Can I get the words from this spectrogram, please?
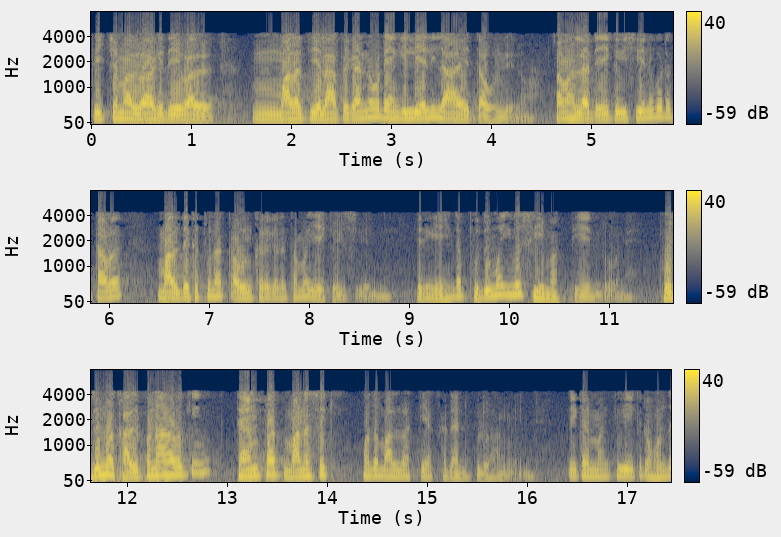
පිච්ච මල් වගේ දේවල් මල තියලා අත ගන්නකොට ඇඟිලි ඇලිලා ආයෙත් අවුල් වෙනවා. සමහරවිට ඒක විසි වෙනකොට තව මල් දෙක තුනක් අවුල් කරගෙන තමයි ඒක විසි වෙන්නේ. ඉතින් ඒ හින්දා පුදුම ඉවසීමක් තියෙන්න ඕනේ. පුදුම කල්පනාවකින් තැම්පත් මනසකින් හොඳ මල් වට්ටියක් හදන්න පුළුවන් වෙන්නේ. ඒකයි මම කිව්වේ ඒකට හොඳ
